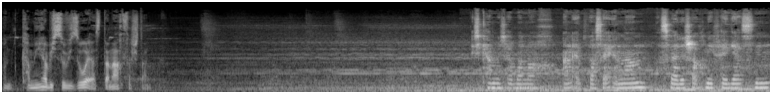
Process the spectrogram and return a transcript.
Und Camus habe ich sowieso erst danach verstanden. Ich kann mich aber noch an etwas erinnern, das werde ich auch nie vergessen.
